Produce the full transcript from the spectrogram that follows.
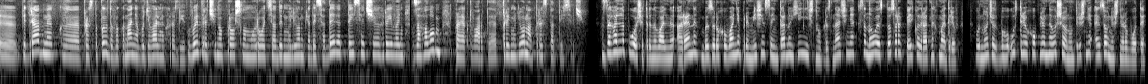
е, підрядник е, приступив до виконання будівельних робіт. Витрачено в прошлому році 1 мільйон 59 тисяч гривень. Загалом проєкт вартує 3 мільйона 300 тисяч. Загальна площа тренувальної арени без урахування приміщень санітарно-гігієнічного призначення становить 145 квадратних метрів. Водночас богоустрій охоплює не лише внутрішні, а й зовнішні роботи.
